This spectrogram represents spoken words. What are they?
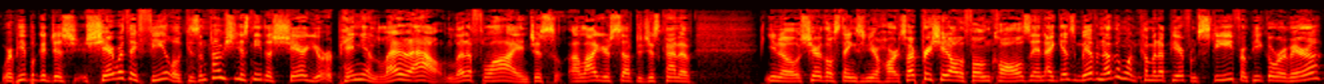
where people could just share what they feel. Because sometimes you just need to share your opinion, let it out, let it fly, and just allow yourself to just kind of, you know, share those things in your heart. So I appreciate all the phone calls. And I guess we have another one coming up here from Steve from Pico Rivera.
